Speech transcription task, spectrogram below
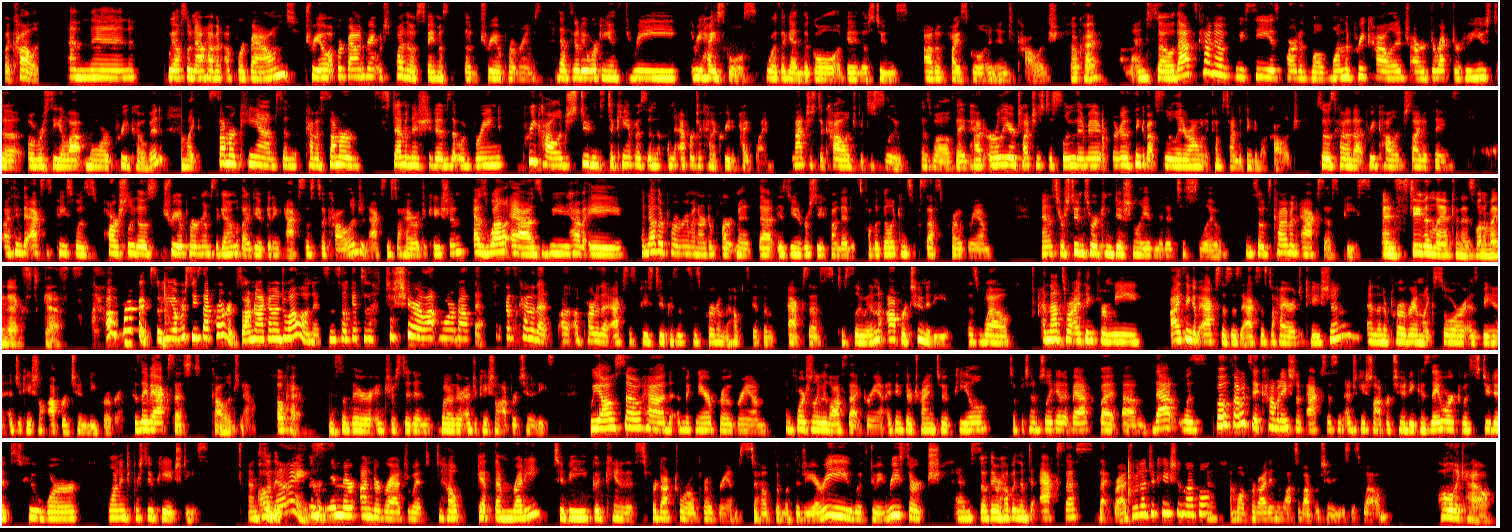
but college. And then we also now have an Upward Bound Trio Upward Bound grant, which is probably the most famous of the Trio programs. That's going to be working in three three high schools with again the goal of getting those students out of high school and into college. Okay and so that's kind of we see as part of well one the pre-college our director who used to oversee a lot more pre-covid like summer camps and kind of summer stem initiatives that would bring pre-college students to campus in an effort to kind of create a pipeline not just to college but to SLU as well. If they've had earlier touches to SLU they may they're going to think about SLU later on when it comes time to think about college. So it's kind of that pre-college side of things I think the access piece was partially those trio programs again with the idea of getting access to college and access to higher education, as well as we have a another program in our department that is university funded. It's called the Billiken Success Program, and it's for students who are conditionally admitted to SLU. And so it's kind of an access piece. And Stephen Lampkin is one of my next guests. Oh, perfect. So he oversees that program. So I'm not going to dwell on it since he'll get to, to share a lot more about that. That's kind of that a, part of that access piece too, because it's his program that helps get them access to SLU and an opportunity as well. And that's where I think for me, I think of access as access to higher education, and then a program like SOAR as being an educational opportunity program because they've accessed college now. Okay. And so they're interested in what are their educational opportunities. We also had a McNair program. Unfortunately, we lost that grant. I think they're trying to appeal to potentially get it back. But um, that was both, I would say, a combination of access and educational opportunity because they worked with students who were wanting to pursue PhDs. And oh, so oh, they nice. in their undergraduate to help get them ready to be good candidates for doctoral programs to help them with the GRE, with doing research. And so they were helping them to access that graduate education level yeah. Um, while providing them lots of opportunities as well holy cow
